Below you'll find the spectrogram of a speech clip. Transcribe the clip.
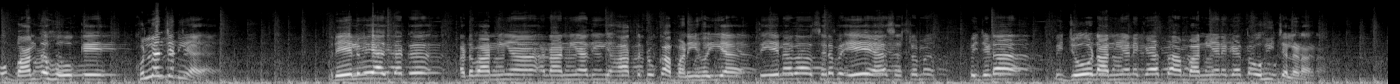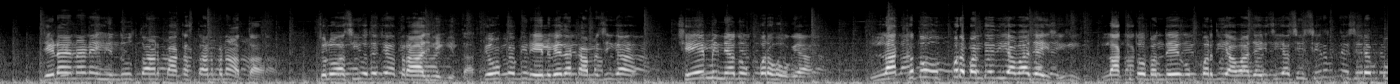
ਉਹ ਬੰਦ ਹੋ ਕੇ ਖੁੱਲਣ ਚ ਨਹੀਂ ਆਇਆ। ਰੇਲਵੇ ਅੱਜ ਤੱਕ ਅਡਵਾਨੀਆਂ, ਅਡਾਨੀਆਂ ਦੀ ਹੱਥ ਟੁਕਾ ਬਣੀ ਹੋਈ ਹੈ ਤੇ ਇਹਨਾਂ ਦਾ ਸਿਰਫ ਇਹ ਹੈ ਸਿਸਟਮ ਵੀ ਜਿਹੜਾ, ਵੀ ਜੋ ਅਡਾਨੀਆਂ ਨੇ ਕਹਿਤਾ ਅੰਬਾਨੀਆਂ ਨੇ ਕਹਿਤਾ ਉਹੀ ਚੱਲਣਾ। ਜਿਹੜਾ ਇਹਨਾਂ ਨੇ ਹਿੰਦੁਸਤਾਨ ਪਾਕਿਸਤਾਨ ਬਣਾਤਾ ਚਲੋ ਅਸੀਂ ਉਹਦੇ 'ਚ ਇਤਰਾਜ਼ ਨਹੀਂ ਕੀਤਾ, ਕਿਉਂ? ਕਿਉਂਕਿ ਰੇਲਵੇ ਦਾ ਕੰਮ ਸੀਗਾ 6 ਮਹੀਨਿਆਂ ਤੋਂ ਉੱਪਰ ਹੋ ਗਿਆ। ਲੱਖ ਤੋਂ ਉੱਪਰ ਬੰਦੇ ਦੀ ਆਵਾਜਾਈ ਸੀਗੀ। ਲੱਖ ਤੋਂ ਬੰਦੇ ਉੱਪਰ ਦੀ ਆਵਾਜਾਈ ਸੀ। ਅਸੀਂ ਸਿਰਫ ਤੇ ਸਿਰਫ ਟੂ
